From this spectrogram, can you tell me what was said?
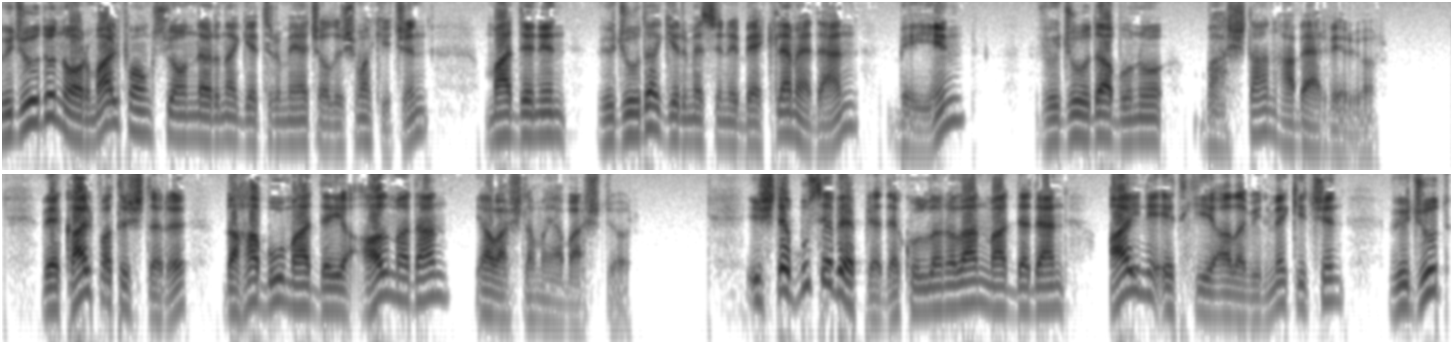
Vücudu normal fonksiyonlarına getirmeye çalışmak için, maddenin vücuda girmesini beklemeden, beyin, vücuda bunu baştan haber veriyor. Ve kalp atışları, daha bu maddeyi almadan yavaşlamaya başlıyor. İşte bu sebeple de kullanılan maddeden aynı etkiyi alabilmek için vücut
